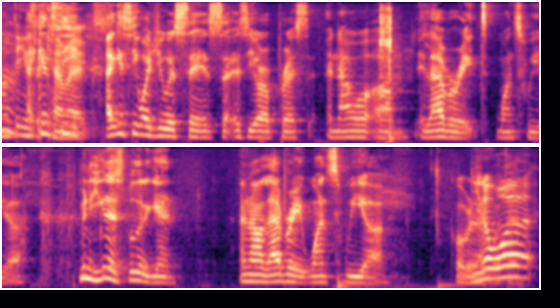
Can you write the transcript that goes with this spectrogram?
don't think I can the see. I can see what you would say is is the Aeropress, and I will um elaborate once we uh. I mean, you can spill it again, and I'll elaborate once we uh. Go over you that know one time. what?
